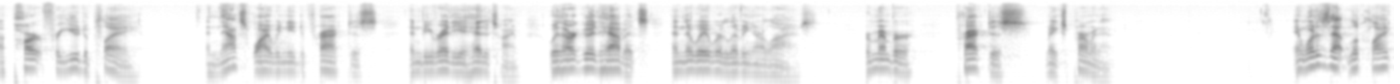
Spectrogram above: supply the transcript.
a part for you to play, and that's why we need to practice and be ready ahead of time with our good habits and the way we're living our lives. Remember, practice makes permanent. And what does that look like?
